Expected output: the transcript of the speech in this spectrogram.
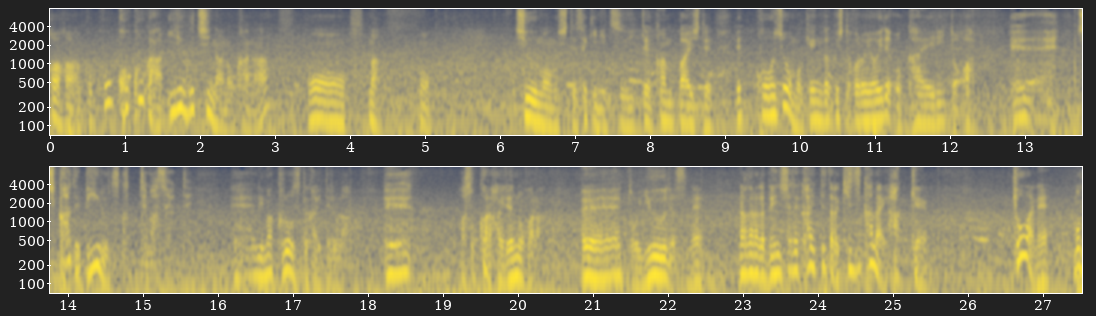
あ、はあ、ここここが入り口なのかな？おまあ注文して席に着いて乾杯して。え工場も見学してほろ酔いでお帰りと。あへえ。地下でビール作ってますよって。へえ。今クローズって書いてるな。へえ。あそこから入れんのかな。へえというですね。なかなか電車で帰ってたら気づかない発見。今日はねもう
